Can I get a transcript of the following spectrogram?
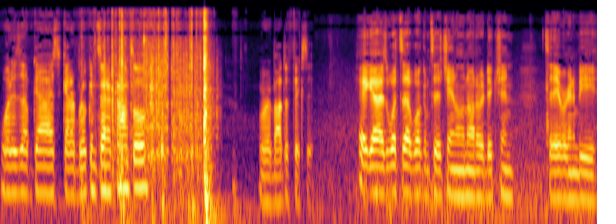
What is up guys? Got a broken center console. We're about to fix it. Hey guys, what's up? Welcome to the channel An Auto Addiction. Today we're gonna be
